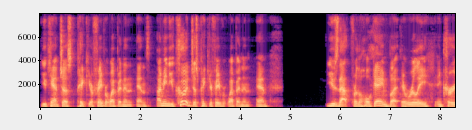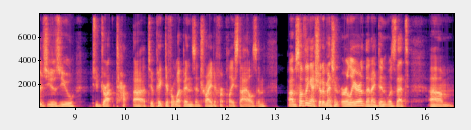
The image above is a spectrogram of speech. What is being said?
you can't just pick your favorite weapon and and I mean you could just pick your favorite weapon and and use that for the whole game, but it really encourages you to draw uh, to pick different weapons and try different play styles. And um, something I should have mentioned earlier that I didn't was that um,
